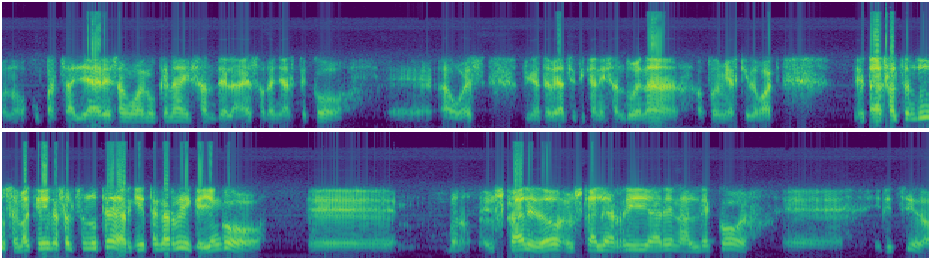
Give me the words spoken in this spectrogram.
bueno, okupatzailea ere esango genukena izan dela, ez? Orain arteko e, hau, ez? Bila eta izan duena autonomia erkidoak. Eta azaltzen du, zenbakiak azaltzen dute, argi eta garbi, gehiengo e, bueno, Euskal edo Euskal Herriaren aldeko e, iritzi edo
